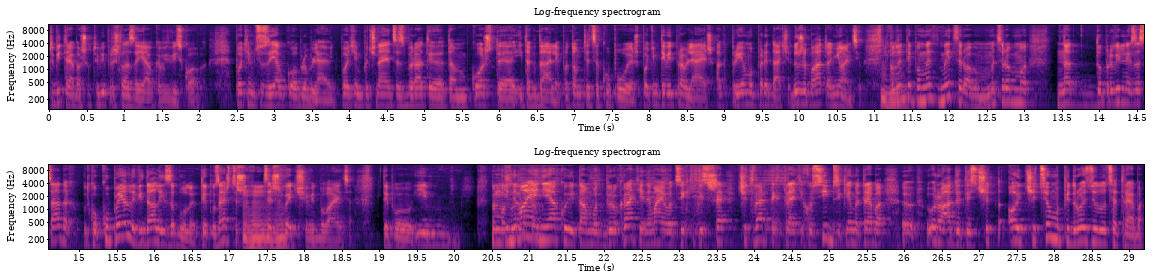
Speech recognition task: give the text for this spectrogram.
тобі треба, щоб тобі прийшла заявка від військових. Потім цю заявку обробляють. Потім починається збирати там кошти і так далі. Потім ти це купуєш, потім ти відправляєш, акт прийому передачі. Дуже багато нюансів. Коли типу, ми, ми це робимо, ми це робимо на добровільних засадах. От купили, віддали і забули. Типу, знаєш, це, ж це швидше відбувається. Типу, і, Ну, і немає там- ніякої там от бюрократії, немає оцих якихось ще четвертих, третіх осіб, з якими треба е, радитись, чи ой, чи цьому підрозділу це треба.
